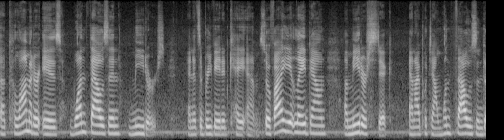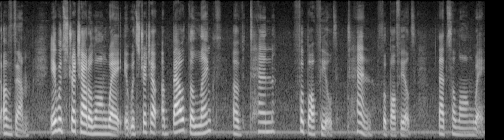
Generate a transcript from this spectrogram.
a kilometer is 1,000 meters, and it's abbreviated km. So if I laid down a meter stick and I put down 1,000 of them, it would stretch out a long way. It would stretch out about the length of 10 football fields. 10 football fields. That's a long way.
